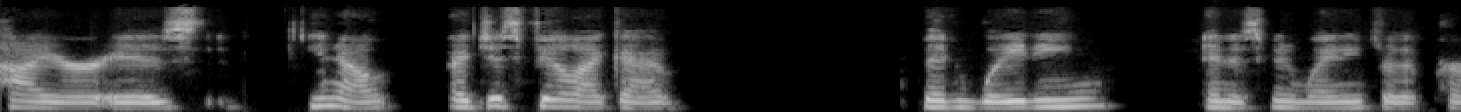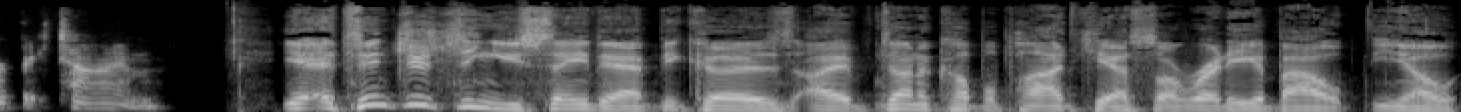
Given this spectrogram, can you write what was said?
higher is. You know, I just feel like I've been waiting, and it's been waiting for the perfect time. Yeah, it's interesting you say that because I've done a couple podcasts already about you know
